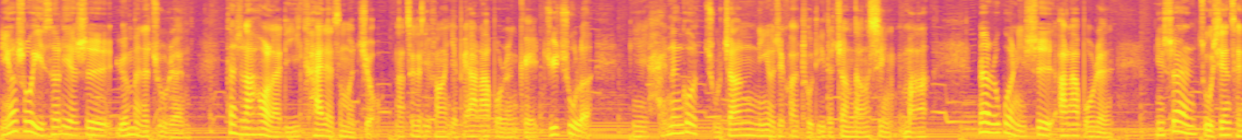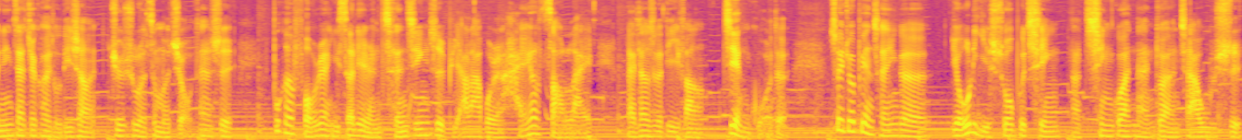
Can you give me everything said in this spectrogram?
你要说以色列是原本的主人，但是他后来离开了这么久，那这个地方也被阿拉伯人给居住了。你还能够主张你有这块土地的正当性吗？那如果你是阿拉伯人，你虽然祖先曾经在这块土地上居住了这么久，但是不可否认，以色列人曾经是比阿拉伯人还要早来来到这个地方建国的，所以就变成一个有理说不清，那清官难断家务事。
